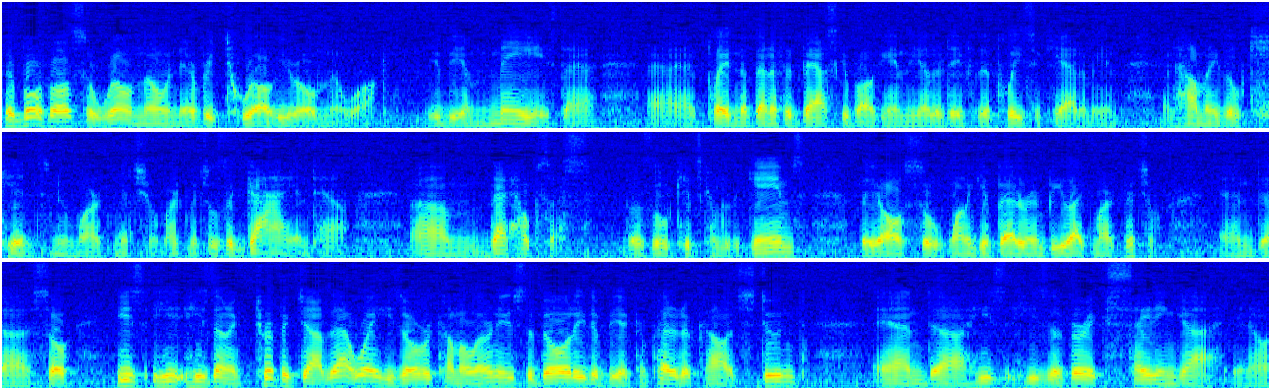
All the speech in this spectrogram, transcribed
They're both also well known to every 12-year-old in Milwaukee. You'd be amazed. I, I played in a benefit basketball game the other day for the police academy, and, and how many little kids knew Mark Mitchell. Mark Mitchell's a guy in town. Um, that helps us. Those little kids come to the games. They also want to get better and be like Mark Mitchell. And uh, so he's, he, he's done a terrific job that way. He's overcome a learning disability to be a competitive college student. And uh, he's, he's a very exciting guy, you know.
